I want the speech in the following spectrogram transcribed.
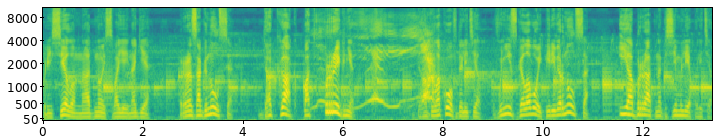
Присел он на одной своей ноге, разогнулся. Да как подпрыгнет! До облаков долетел, вниз головой перевернулся и обратно к земле полетел.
